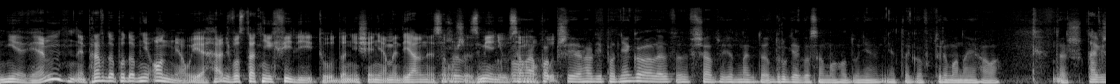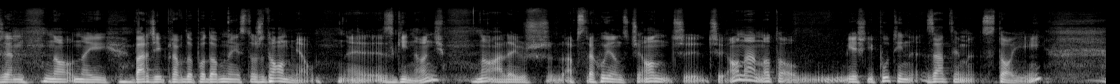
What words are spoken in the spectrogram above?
Nie wiem. Prawdopodobnie on miał jechać. W ostatniej chwili tu doniesienia medialne są, że zmienił ona samochód. Po, przyjechali pod niego, ale wsiadł jednak do drugiego samochodu, nie, nie tego, w którym ona jechała. Też. Także no, najbardziej prawdopodobne jest to, że to on miał e, zginąć. No ale już abstrahując, czy on, czy, czy ona, no to jeśli Putin za tym stoi,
